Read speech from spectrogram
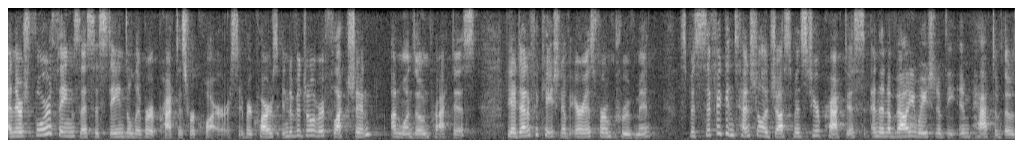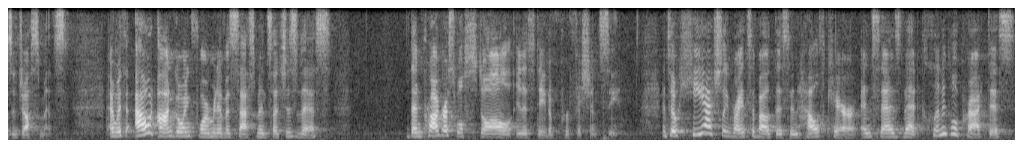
And there's four things that sustained deliberate practice requires. It requires individual reflection on one's own practice, the identification of areas for improvement, specific intentional adjustments to your practice, and an evaluation of the impact of those adjustments. And without ongoing formative assessment such as this, then progress will stall in a state of proficiency. And so he actually writes about this in healthcare and says that clinical practice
